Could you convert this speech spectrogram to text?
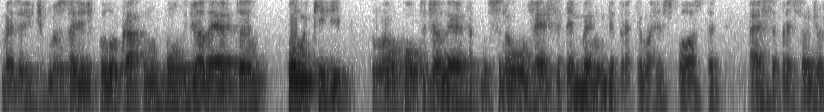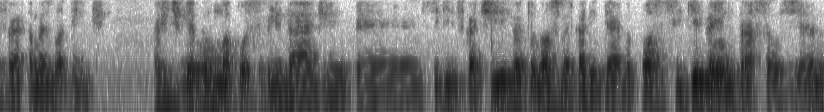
mas a gente gostaria de colocar como um ponto de alerta com equilíbrio. Não é um ponto de alerta como se não houvesse demanda para ter uma resposta a essa pressão de oferta mais latente. A gente vê como uma possibilidade é, significativa que o nosso mercado interno possa seguir ganhando tração esse ano.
